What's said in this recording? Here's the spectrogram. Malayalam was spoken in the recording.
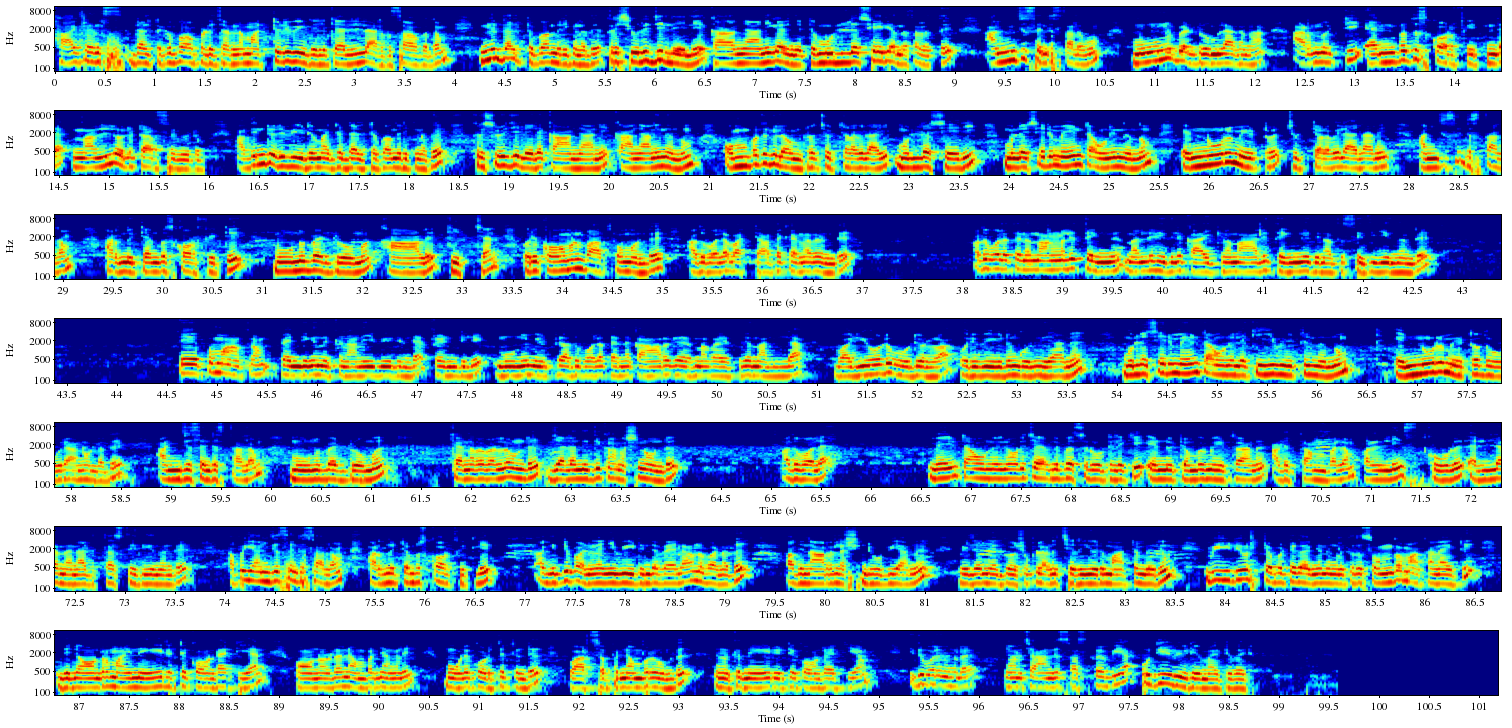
ഹായ് ഫ്രണ്ട്സ് ഡെൽറ്റക്ക് പ്രോപ്പർട്ടി ചാനലിന്റെ മറ്റൊരു വീഡിയോയിലേക്ക് എല്ലാവർക്കും സ്വാഗതം. ഇന്ന് ഡെൽറ്റക്ക് വന്നിരിക്കുന്നത് തൃശ്ശൂർ ജില്ലയിലെ കാഞ്ഞാണി കഴിഞ്ഞിട്ട് മുല്ലശ്ശേരി എന്ന സ്ഥലത്ത് അഞ്ച് സെന്റ് സ്ഥലവും മൂന്ന് ബെഡ്റൂമിലാകണ അറുന്നൂറ്റി എൺപത് സ്ക്വയർ ഫീറ്റിന്റെ നല്ലൊരു ടെറസ് വീടും. അതിന്റെ ഒരു വീഡിയോ ആയിട്ട് ഡെൽറ്റക്ക് വന്നിരിക്കുന്നത് തൃശ്ശൂർ ജില്ലയിലെ കാഞ്ഞാണി കാഞ്ഞാനിൽ നിന്നും ഒമ്പത് കിലോമീറ്റർ ചുറ്റളവിലായി മുല്ലശ്ശേരി മുല്ലശ്ശേരി മെയിൻ ടൗണിൽ നിന്നും എണ്ണൂറ് മീറ്റർ ചുറ്റളവിലായാലാണ് അഞ്ച് സെന്റ് സ്ഥലം അറുന്നൂറ്റി അൻപത് സ്ക്വയർ ഫീറ്റ് മൂന്ന് ബെഡ്റൂം ഹാൾ കിച്ചൺ ഒരു കോമൺ ബാത്റൂം ഉണ്ട്. അതുപോലെ വറ്റാത്ത കിണറുണ്ട്. അതുപോലെ തന്നെ നാല് തെങ്ങ് നല്ല രീതിയിൽ കായ്ക്കുന്ന നാല് തെങ്ങ് ഇതിനകത്ത് സ്ഥിതി ചെയ്യുന്നുണ്ട്. തേപ്പ് മാത്രം പെൻഡിങ് നിൽക്കുന്നതാണ് ഈ വീടിന്റെ ഫ്രണ്ടിൽ മൂന്ന് മീറ്റർ അതുപോലെ തന്നെ കാറ് കയറുന്ന വയത്തിൽ നല്ല വഴിയോട് കൂടിയുള്ള ഒരു വീടും കൂടിയാണ്. മുല്ലശ്ശേരി മെയിൻ ടൗണിലേക്ക് ഈ വീട്ടിൽ നിന്നും എണ്ണൂറ് മീറ്റർ ദൂരമാണുള്ളത് അഞ്ച് സെന്റ് സ്ഥലം മൂന്ന് ബെഡ്റൂം കിണർ വെള്ളമുണ്ട് ജലനിധി കണക്ഷനുണ്ട് അതുപോലെ മെയിൻ ടൗണിനോട് ചേർന്ന് ബസ് റൂട്ടിലേക്ക് എണ്ണൂറ്റമ്പത് ആണ് അടുത്ത അമ്പലം പള്ളി സ്കൂൾ എല്ലാം തന്നെ അടുത്ത സ്ഥിതി ചെയ്യുന്നുണ്ട്. അപ്പോൾ ഈ അഞ്ച് സെന്റ് സ്ഥലം അറുന്നൂറ്റമ്പത് സ്ക്വയർ ഫീറ്റിൽ പകുതി പണി കഴിഞ്ഞ് വീടിന്റെ വില എന്ന് പറയുന്നത് പതിനാറ് ലക്ഷം രൂപയാണ്. വില നെഗോഷ്യബിളാണ് ചെറിയൊരു മാറ്റം വരും. വീഡിയോ ഇഷ്ടപ്പെട്ട് കഴിഞ്ഞാൽ നിങ്ങൾക്കിത് സ്വന്തമാക്കാനായിട്ട് ഇതിന്റെ ഓണറുമായി നേരിട്ട് കോൺടാക്റ്റ് ചെയ്യാൻ ഓണറുടെ നമ്പർ ഞങ്ങൾ മുകളിൽ കൊടുത്തിട്ടുണ്ട്. വാട്സപ്പ് നമ്പറും ഉണ്ട്. നിങ്ങൾക്ക് നേരിട്ട് കോൺടാക്റ്റ് ചെയ്യാം. ഇതുപോലെ നിങ്ങളുടെ ഞങ്ങളുടെ ചാനൽ സബ്സ്ക്രൈബ് ചെയ്യുക. പുതിയ വീഡിയോയുമായിട്ട് വരും.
